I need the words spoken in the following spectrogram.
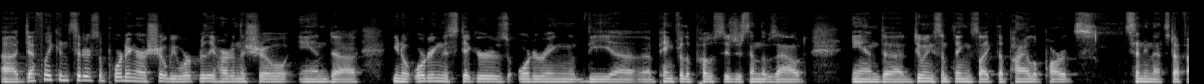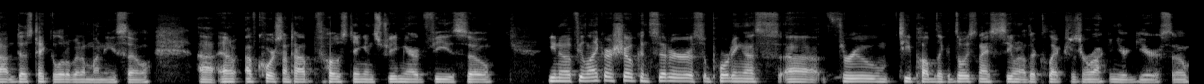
Uh, definitely consider supporting our show. We work really hard on the show and uh, you know ordering the stickers ordering the uh, paying for the postage to send those out and uh, doing some things like the pile of parts sending that stuff out does take a little bit of money. So uh, of course on top of hosting and streamyard fees. So you know, if you like our show, consider supporting us uh, through TeePublic. It's always nice to see when other collectors are rocking your gear. So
